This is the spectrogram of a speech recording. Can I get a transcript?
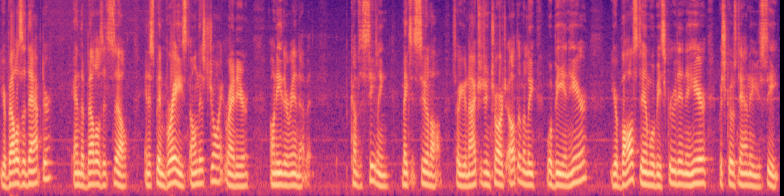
your bellows adapter, and the bellows itself. And it's been brazed on this joint right here on either end of it. it becomes a sealing, makes it sealed off. So your nitrogen charge ultimately will be in here. Your ball stem will be screwed into here, which goes down to your seat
